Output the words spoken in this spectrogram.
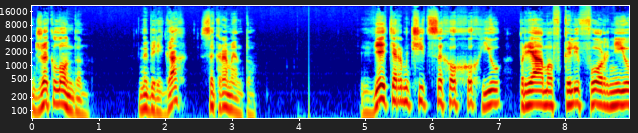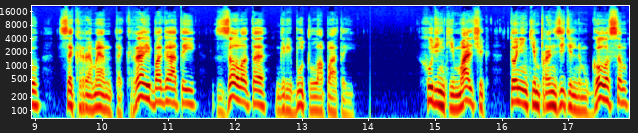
Джек Лондон. На берегах Сакраменто. Ветер мчится хох-хох-ю прямо в Калифорнию. Сакраменто край богатый, золото гребут лопатой. Худенький мальчик тоненьким пронзительным голосом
